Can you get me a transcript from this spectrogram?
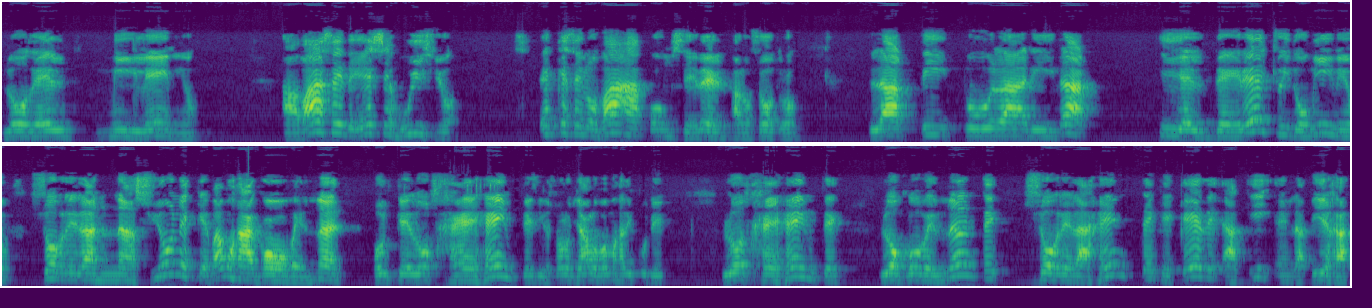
lo del milenio. A base de ese juicio es que se nos va a conceder a nosotros la titularidad y el derecho y dominio sobre las naciones que vamos a gobernar, porque los regentes, y eso ya lo vamos a discutir, los regentes, los gobernantes sobre la gente que quede aquí en la tierra,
